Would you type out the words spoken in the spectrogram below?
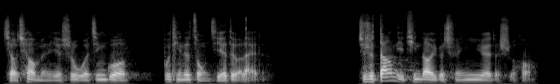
小窍门，也是我经过不停的总结得来的，就是当你听到一个纯音乐的时候，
